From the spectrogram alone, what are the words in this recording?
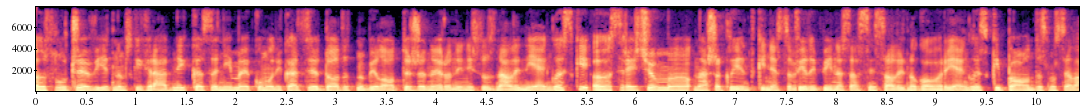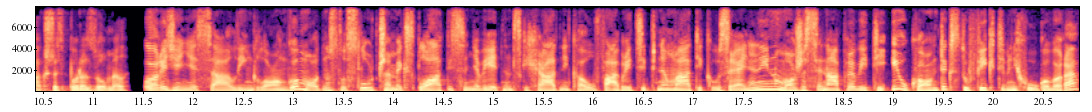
e, slučaje vijetnamskih radnika, sa njima je komunikacija dodatno bila otežana jer oni nisu znali ni engleski. E, srećom, e, naša klijentkinja sa Filipina sasvim solidno govori engleski, pa onda smo se lakše sporazumeli. Poređenje sa Ling Longom, odnosno slučajem eksploatisanja vijetnamskih radnika u fabrici pneumatika u Zrenjaninu, može se napraviti i u kontekstu fiktivnih ugovora.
